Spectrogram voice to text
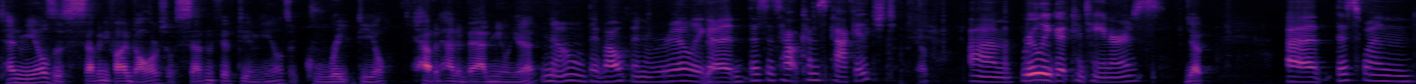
10 meals is $75, so $7.50 a meal. It's a great deal. Haven't had a bad meal yet. No, they've all been really Yeah. good. This is how it comes packaged. Yep. Um, really good containers. Yep. Uh, this one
